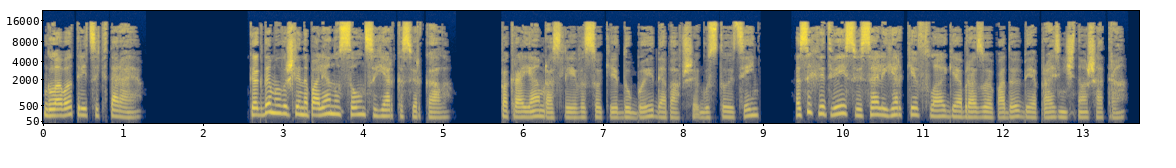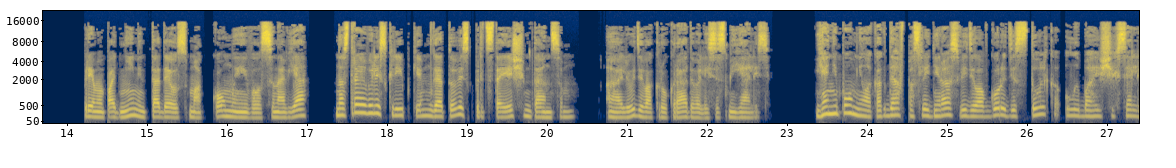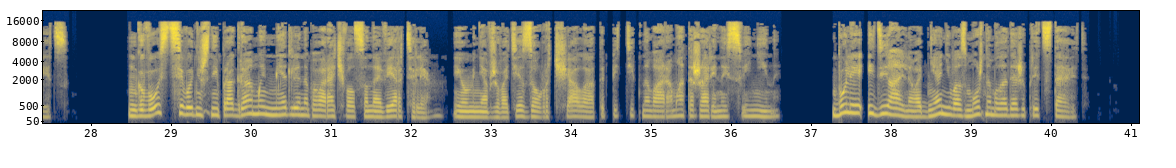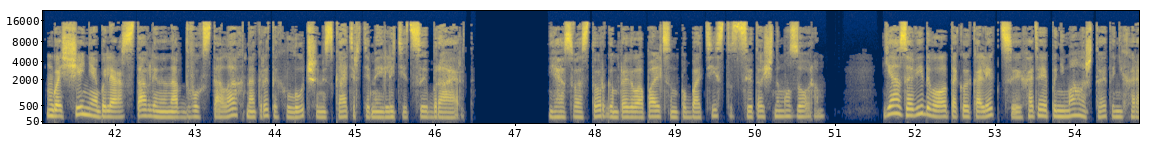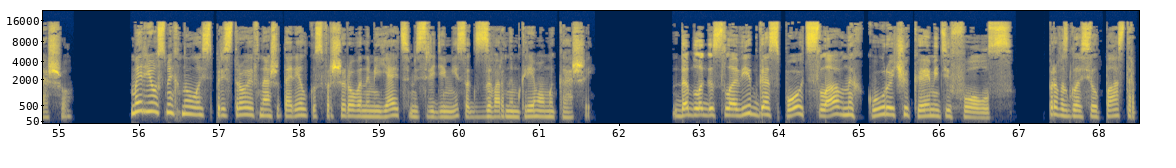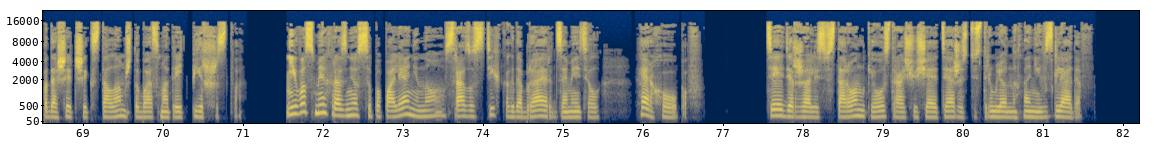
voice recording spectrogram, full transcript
Глава 32. Когда мы вышли на поляну, солнце ярко сверкало. По краям росли высокие дубы, добавшие густую тень, а с их ветвей свисали яркие флаги, образуя подобие праздничного шатра. Прямо под ними Тадеус Макком и его сыновья настраивали скрипки, готовясь к предстоящим танцам, а люди вокруг радовались и смеялись. Я не помнила, когда в последний раз видела в городе столько улыбающихся лиц. Гвоздь сегодняшней программы медленно поворачивался на вертеле, и у меня в животе заурчало от аппетитного аромата жареной свинины. Более идеального дня невозможно было даже представить. Угощения были расставлены на двух столах, накрытых лучшими скатертями Летиции Брайерт. Я с восторгом провела пальцем по батисту с цветочным узором. Я завидовала такой коллекции, хотя и понимала, что это нехорошо. Мэри усмехнулась, пристроив нашу тарелку с фаршированными яйцами среди мисок с заварным кремом и кашей. «Да благословит Господь славных курочек Эмити Фоллс», провозгласил пастор, подошедший к столам, чтобы осмотреть пиршество. Его смех разнесся по поляне, но сразу стих, когда Брайерд заметил Херхоупов. Те держались в сторонке, остро ощущая тяжесть устремленных на них взглядов.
